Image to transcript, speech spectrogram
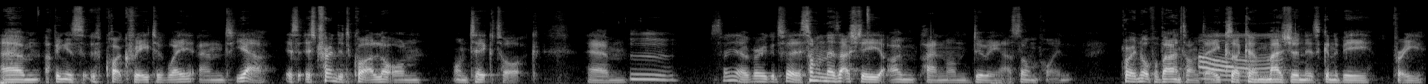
um, I think it's, it's quite a creative way. And yeah, it's, it's trended quite a lot on on TikTok. Um, So yeah, very good. It's something that's actually I'm planning on doing at some point. Probably not for Valentine's Day because I can imagine it's going to be pretty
